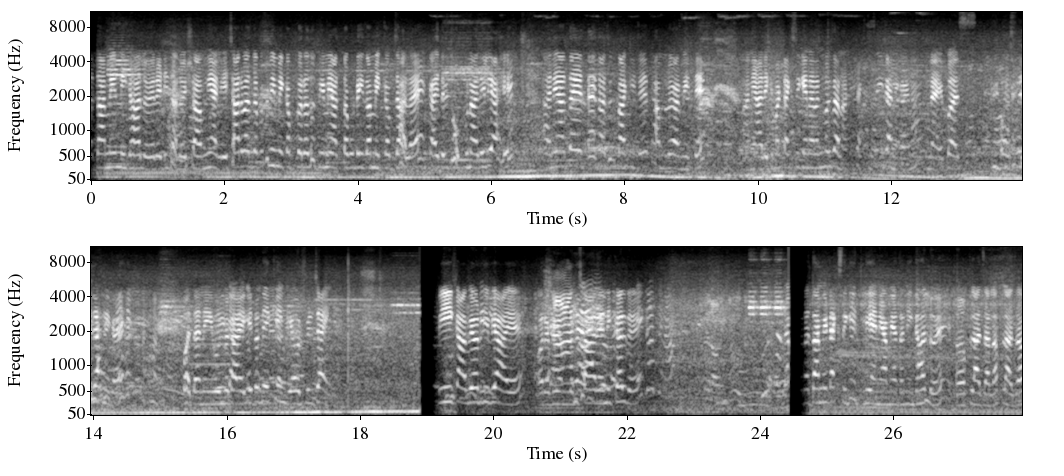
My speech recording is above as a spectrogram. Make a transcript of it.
आता आम्ही निघालो आहे रेडी झालो आहे श्रावणी आली आहे. चार वाजल्यापासून मी मेकअप करत होती. मी आत्ता कुठे एकदा मेकअप झाला आहे काहीतरी ठोकून आलेली आहे. आणि आता येत आहेत अजून बाकीचे. थांबलो आहे आम्ही इथे. आणि आले की मग टॅक्सी घेणार आणि मग जाणार. टॅक्सी जाणे काय ना? नाही बस. बस में जाने का है पता नहीं उन लोग आएँगे तो देखेंगे और फिर जाएँगे। अभी काव्य और दिव्या आए हैं और अभी हम लोग जा रहे हैं, निकल रहे हैं। आता आम्ही टॅक्सी घेतली आता निघालो आहे प्लाझाला प्लाझा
